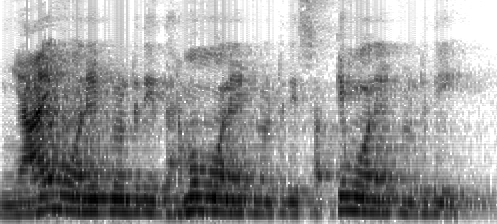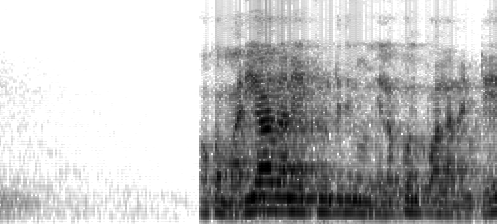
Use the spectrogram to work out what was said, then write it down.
న్యాయము అనేటువంటిది ధర్మము అనేటువంటిది సత్యము అనేటువంటిది ఒక మర్యాద అనేటువంటిది నువ్వు నెలకొల్పాలనంటే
